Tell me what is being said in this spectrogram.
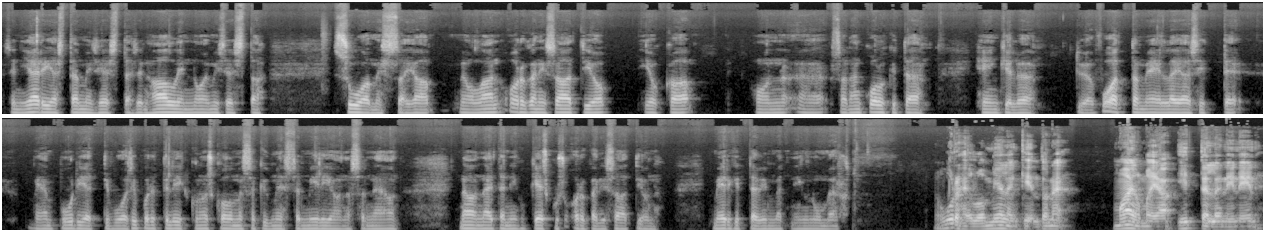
sen järjestämisestä, sen hallinnoimisesta Suomessa. Ja me ollaan organisaatio, joka on 130 henkilöä työvuotta meillä ja sitten meidän budjetti, vuosibudjetti liikkuu noissa 30 miljoonassa. Nämä on, nämä on näitä niin kuin keskusorganisaation merkittävimmät niin kuin numerot. No, urheilu on mielenkiintoinen maailma ja itselleni niin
